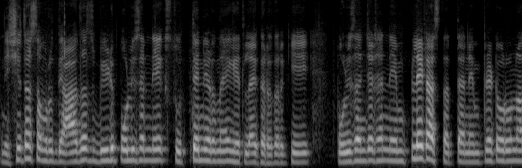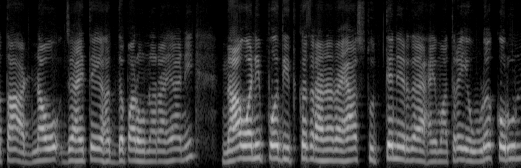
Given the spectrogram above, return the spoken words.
निश्चितच समृद्धी. आजच बीड पोलिसांनी एक स्तुत्य निर्णय घेतलाय खरं तर की पोलिसांच्या ज्या नेमप्लेट असतात त्या नेमप्लेटवरून आता आडनाव जे आहे ते हद्दपार होणार आहे आणि नाव आणि पद इतकंच राहणार आहे. हा स्तुत्य निर्णय आहे. मात्र एवढं करून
